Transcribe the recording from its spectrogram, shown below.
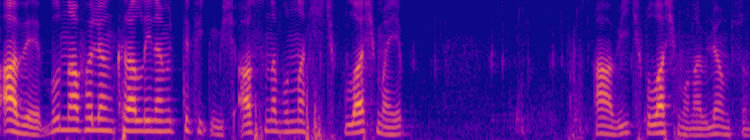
Abi bu Napolyon Krallığı'yla müttefikmiş. Aslında bununla hiç bulaşmayıp Abi hiç bulaşma ona biliyor musun?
